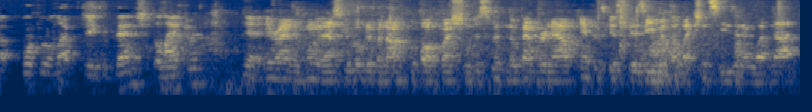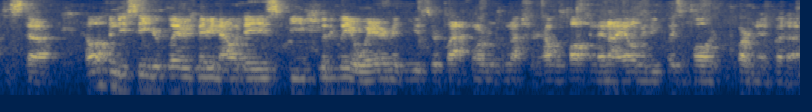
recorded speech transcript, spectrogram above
Uh, fourth row left, Jacob Bench, the Lantern. Yeah, hey Ryan, I wanted to ask you a little bit of a non-football question. Just with November now, campus gets busy with election season and whatnot. Just uh, how often do you see your players maybe nowadays be politically aware, maybe use their platforms? I'm not sure how often NIL maybe plays a part in it, but uh,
